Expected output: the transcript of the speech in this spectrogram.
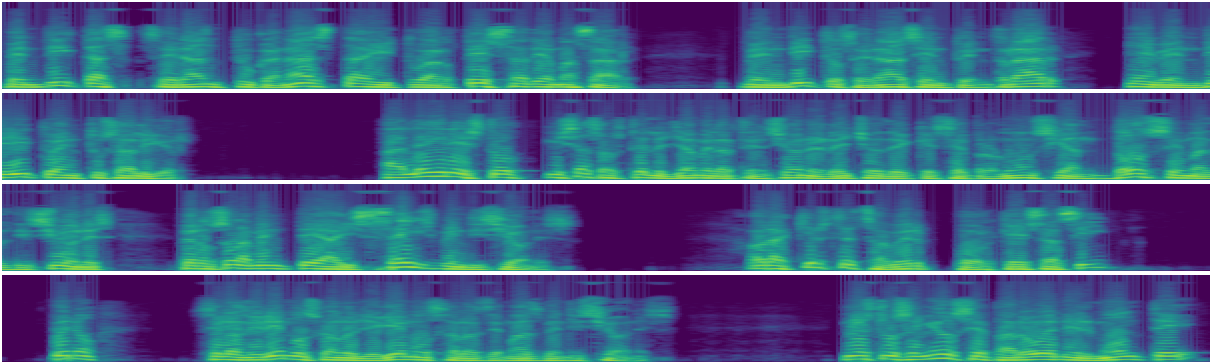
Benditas serán tu canasta y tu arteza de amasar. Bendito serás en tu entrar y bendito en tu salir. Al leer esto, quizás a usted le llame la atención el hecho de que se pronuncian doce maldiciones, pero solamente hay seis bendiciones. Ahora, ¿quiere usted saber por qué es así? Bueno, se lo diremos cuando lleguemos a las demás bendiciones. Nuestro Señor se paró en el monte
